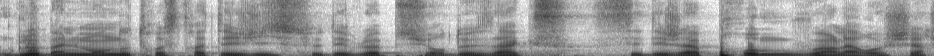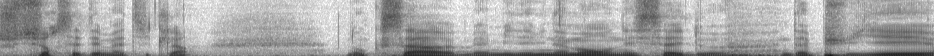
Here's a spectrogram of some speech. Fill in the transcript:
globalement, notre stratégie se développe sur deux axes. C'est déjà promouvoir la recherche sur ces thématiques-là. Donc ça, bien évidemment, on essaye d'appuyer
